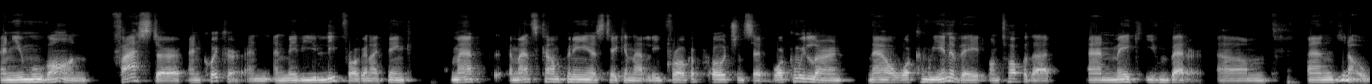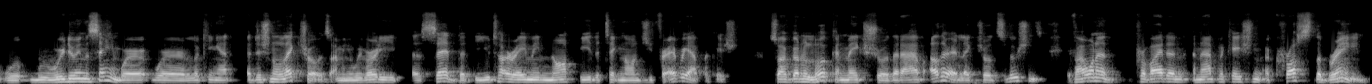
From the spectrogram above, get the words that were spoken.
and you move on faster and quicker, and, and maybe you leapfrog. And I think Matt, Matt's company has taken that leapfrog approach and said, what can we learn? Now, what can we innovate on top of that and make even better. Um, and you know, we're, doing the same. We're we're looking at additional electrodes. I mean, we've already uh, said that the array may not be the technology for every application. So I've got to look and make sure that I have other electrode solutions. If I want to provide an, an application across the brain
